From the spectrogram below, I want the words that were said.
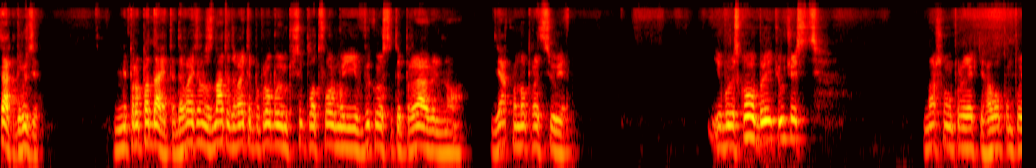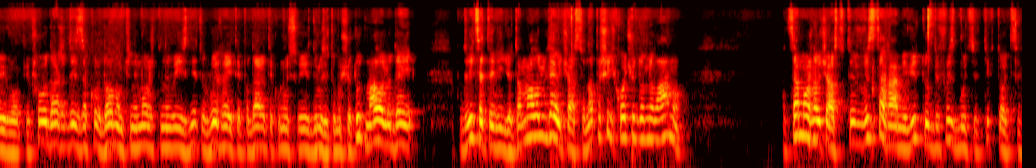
Так, друзі. Не пропадайте. Давайте ну, знати, давайте попробуємо всю платформу її використати правильно, як воно працює. І обов'язково беріть участь в нашому проєкті Галопом по Європі. Якщо ви навіть десь за кордоном чи не можете не виїзні, то виграєте, подарите комусь своїх друзів. Тому що тут мало людей. Подивіться це відео, там мало людей участвує. Напишіть, хочу до Мілану. А це можна участвувати в Інстаграмі, в Ютубі, Фейсбуці, в Тіктоці.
